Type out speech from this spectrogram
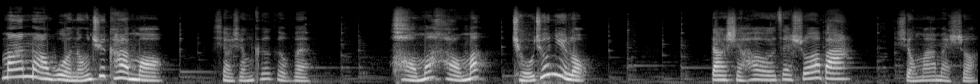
妈妈，我能去看吗？”小熊哥哥问：“好吗？好吗？”求求你喽！到时候再说吧。熊妈妈说。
